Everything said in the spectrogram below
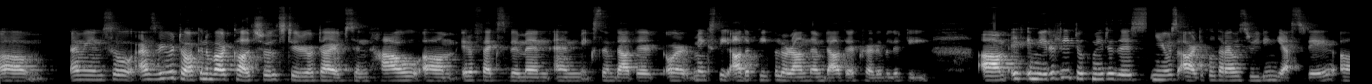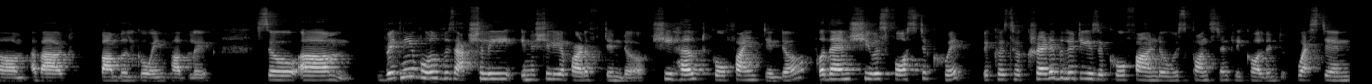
um, I mean, so as we were talking about cultural stereotypes and how um, it affects women and makes them doubt their, or makes the other people around them doubt their credibility, um, it immediately took me to this news article that I was reading yesterday um, about Bumble going public. So um, Whitney Wolfe was actually initially a part of Tinder. She helped co found Tinder, but then she was forced to quit because her credibility as a co founder was constantly called into question.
